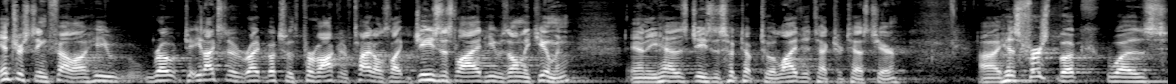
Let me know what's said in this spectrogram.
interesting fellow. He wrote, he likes to write books with provocative titles like Jesus Lied, He Was Only Human. And he has Jesus hooked up to a lie detector test here. Uh, his first book was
